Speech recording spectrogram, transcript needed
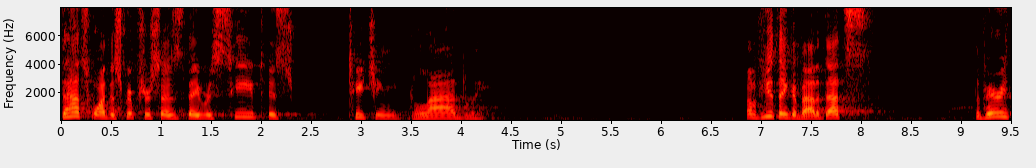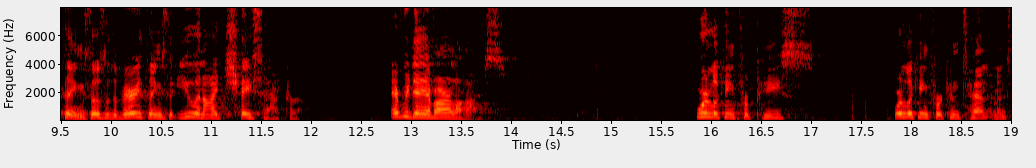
That's why the scripture says they received his teaching gladly. Well, if you think about it, that's the very things, those are the very things that you and I chase after every day of our lives. We're looking for peace. We're looking for contentment.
